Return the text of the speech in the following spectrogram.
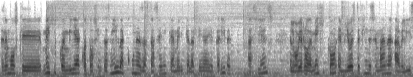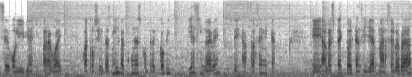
tenemos que México envía 400.000 vacunas de AstraZeneca a América Latina y el Caribe. Así es, el gobierno de México envió este fin de semana a Belice, Bolivia y Paraguay 400.000 vacunas contra el COVID-19 de AstraZeneca. Eh, al respecto, el canciller Marcelo Ebrard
